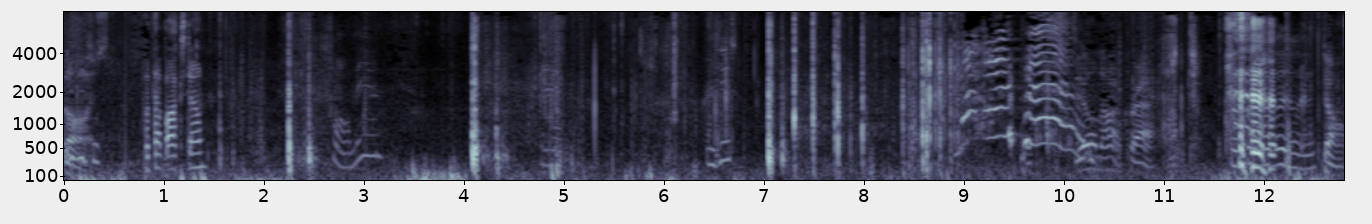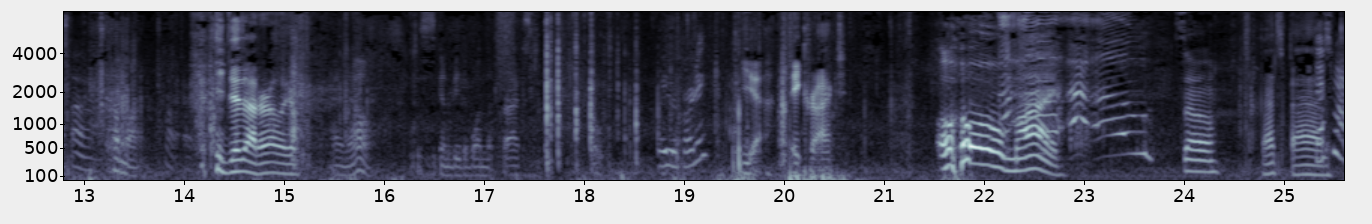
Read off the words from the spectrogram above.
gone. just? Put that box down. Oh man. Yeah. Is this? My iPad. Still not wait. Don't. Oh. Come on. he did that earlier. I know. This is going to be the one that cracks. Oh. Are you recording? Yeah, it cracked. Oh my. Uh-oh. So, That's bad. That's my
